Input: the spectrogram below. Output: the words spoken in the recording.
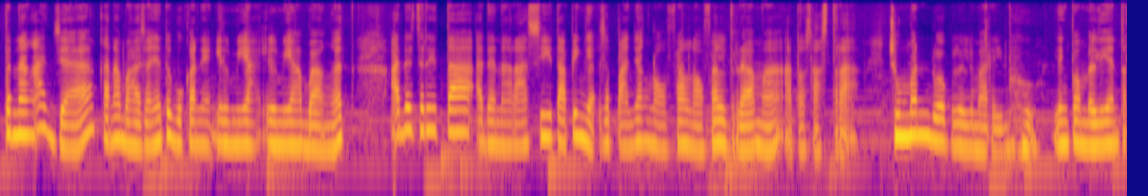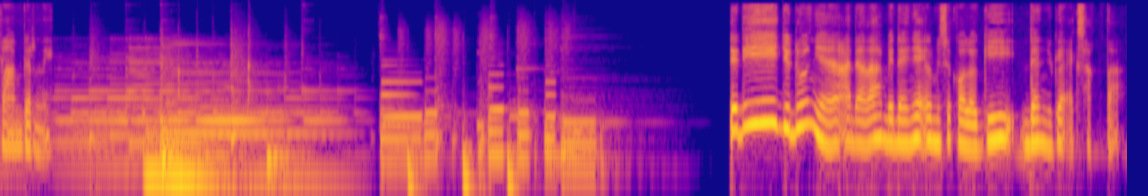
Tenang aja, karena bahasanya tuh bukan yang ilmiah-ilmiah banget. Ada cerita, ada narasi, tapi nggak sepanjang novel-novel drama atau sastra. Cuman 25 ribu. Link pembelian terlampir nih. Jadi judulnya adalah bedanya ilmu psikologi dan juga eksakta.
